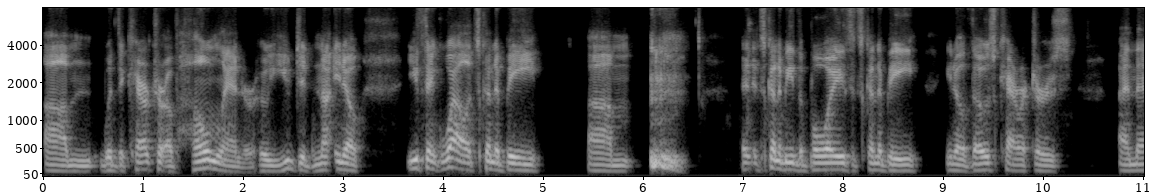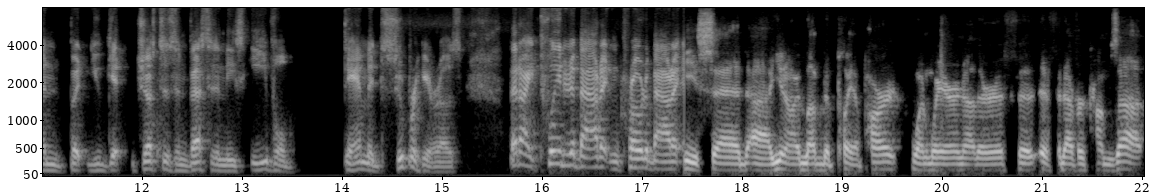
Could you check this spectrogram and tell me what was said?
um, with the character of Homelander, who you did not, you know, you think, well, it's going to be, um, it's going to be the boys, it's going to be, you know, those characters, and then, but you get just as invested in these evil, damaged superheroes that I tweeted about it and crowed about it. He said, uh, you know, I'd love to play a part one way or another if it, if it ever comes up.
